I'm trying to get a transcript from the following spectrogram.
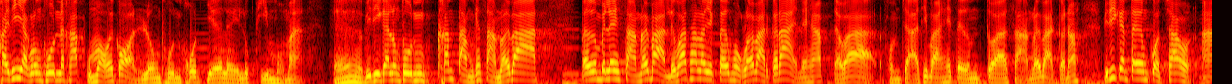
ใครที่อยากลงทุนนะครับ ผมบอกไว้ก่อนลงทุนโคตรเยอะเลยลูกทีมผมอะ เออวิธีการลงทุนขั้นต่ำแค่ 300 บาท เติมไปเลย 300 บาท หรือว่าถ้าเราอยากเติม 600 บาทก็ได้นะครับ แต่ว่าผมจะอธิบายให้เติมตัว 300 บาทก่อนเนาะวิธีการเติมกดเช่าอ่า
